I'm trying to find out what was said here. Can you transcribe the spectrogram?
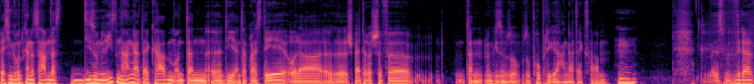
welchen Grund kann es haben, dass die so ein riesen Hangardeck haben und dann äh, die Enterprise D oder äh, spätere Schiffe dann irgendwie so, so, so popelige Hangardecks haben? Hm wieder,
